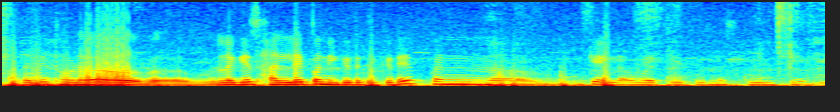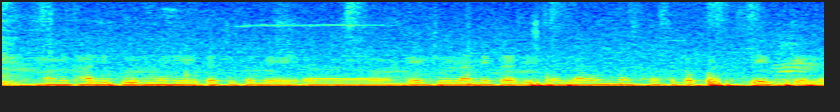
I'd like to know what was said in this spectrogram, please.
आता ते थोडं लगेच हल्ले पण इकडे तिकडे पण केलं वरती पूर्ण स्कूलचे आणि खाली पूर्ण हे त्याचे सगळे कॅज्युअल आणि ट्रॅडिशनल लावून मस्त असं कपड सेट केलं.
